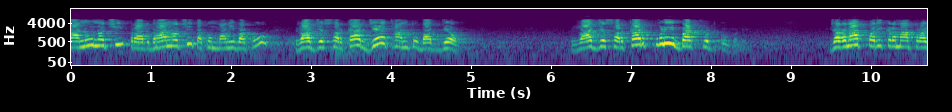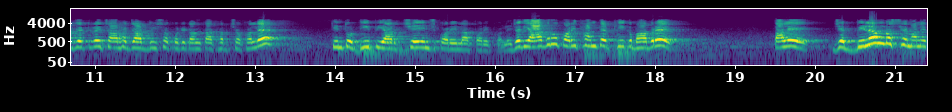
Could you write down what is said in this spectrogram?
କାନୁନ ଅଛି ପ୍ରାବଧାନ ଅଛି ତାକୁ ମାନିବାକୁ ରାଜ୍ୟ ସରକାର ଯେ ଥାଆନ୍ତୁ ବାଧ୍ୟ ରାଜ୍ୟ ସରକାର ପୁଣି ବ୍ୟାକଫୁଟକୁ ଗଲେ ଜଗନ୍ନାଥ ପରିକ୍ରମା ପ୍ରୋଜେକ୍ଟରେ ଚାରି ହଜାର ଦୁଇଶହ କୋଟି ଟଙ୍କା ଖର୍ଚ୍ଚ କଲେ କିନ୍ତୁ ଡିପିଆର୍ ଚେଞ୍ଜ କରେଇଲା ପରେ କଲେ ଯଦି ଆଗରୁ କରିଥାନ୍ତେ ଠିକ୍ ଭାବରେ ତାହେଲେ जे विलंब से माने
